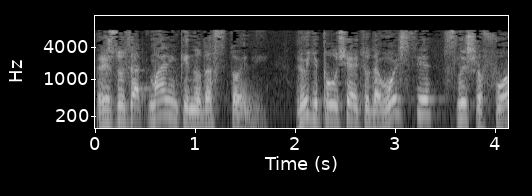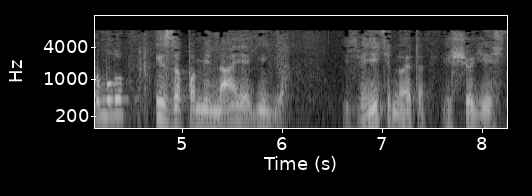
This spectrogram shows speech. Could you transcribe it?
Результат маленький, но достойный. Люди получают удовольствие, слыша формулу и запоминая ее. Извините, но это еще есть.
